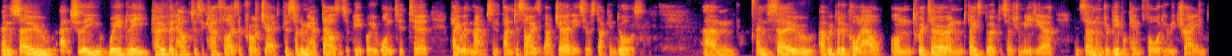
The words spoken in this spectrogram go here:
And so, actually, weirdly, COVID helped us to catalyze the project because suddenly we had thousands of people who wanted to play with maps and fantasize about journeys who were stuck indoors. Um, and so uh, we put a call out on Twitter and Facebook and social media, and 700 people came forward who we trained.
